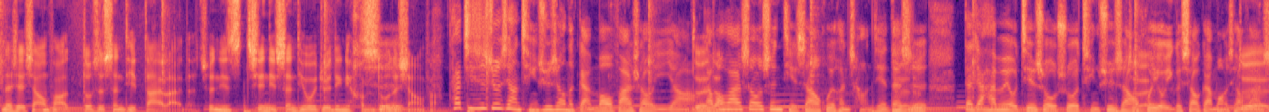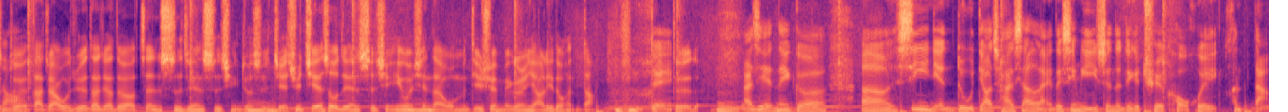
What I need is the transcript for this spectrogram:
那些想法都是身体带来的，就是你其实你身体会决定你很多的想法。它其实就像情绪上的感冒发烧一样，感冒发烧身体上会很常见，但是大家还没有接受说情绪上会有一个小感冒、小发烧。对对，大家我觉得大家都要正视这件事情，就是嗯。解去接受这件事情，因为现在我们的确每个人压力都很大。对。对的，嗯，而且那个呃，新一年度调查下来的心理医生的那个缺口会很大，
